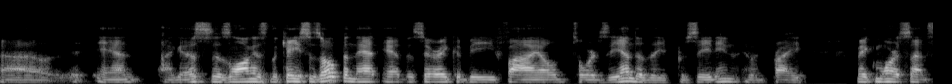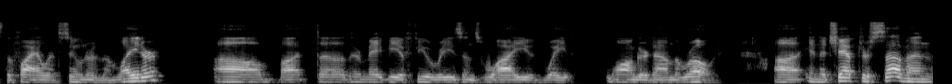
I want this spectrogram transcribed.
uh, and I guess as long as the case is open, that adversary could be filed towards the end of the proceeding. It would probably make more sense to file it sooner than later. Uh, but uh, there may be a few reasons why you'd wait longer down the road. Uh, in the Chapter 7,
